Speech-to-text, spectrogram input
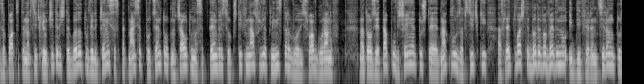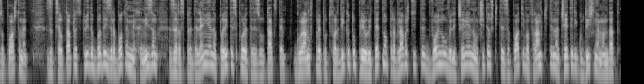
Заплатите на всички учители ще бъдат увеличени с 15% от началото на септември, съобщи финансовият министр Владислав Горанов. На този етап повишението ще е еднакво за всички, а след това ще бъде въведено и диференцираното заплащане. За целта предстои да бъде изработен механизъм за разпределение на парите според резултатите. Горанов препотвърди като приоритет на управляващите двойно увеличение на учителските заплати в рамките на 4 годишния мандат.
